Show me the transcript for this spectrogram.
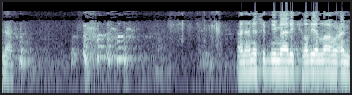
نعم. عن انس بن مالك رضي الله عنه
